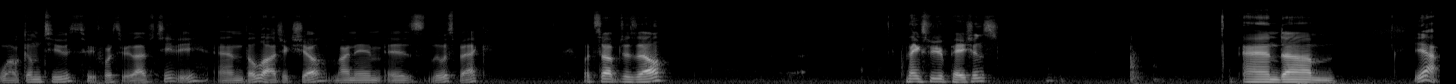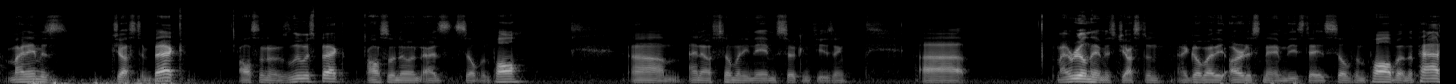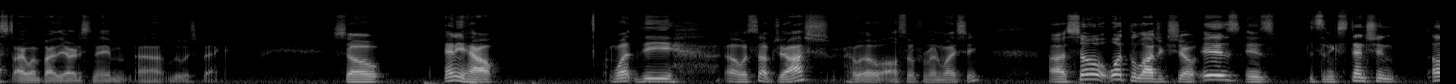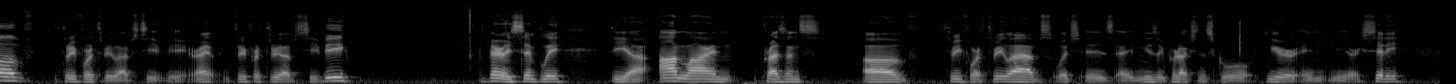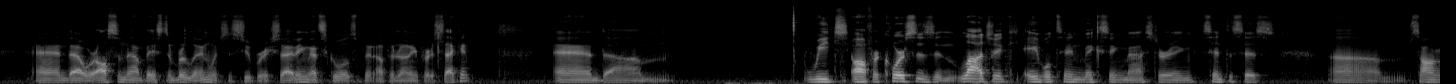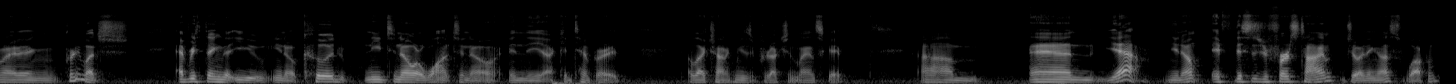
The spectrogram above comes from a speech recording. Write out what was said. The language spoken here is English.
welcome to 343 Labs TV and The Logic Show. My name is Lewis Beck. What's up, Giselle? Thanks for your patience. And um, yeah, my name is Justin Beck, also known as Lewis Beck, also known as Sylvan Paul. Um, I know so many names, so confusing. Uh, my real name is Justin. I go by the artist name these days, Sylvan Paul, but in the past I went by the artist name uh, Lewis Beck. So, anyhow, what the. Oh, what's up, Josh? Hello, also from NYC. Uh, so, what the Logic Show is, is it's an extension of 343 Labs TV, right? 343 Labs TV, very simply, the uh, online presence of 343 Labs, which is a music production school here in New York City. And uh, we're also now based in Berlin, which is super exciting. That school's been up and running for a second. And um, we offer courses in Logic, Ableton, mixing, mastering, synthesis, um, songwriting, pretty much everything that you you know could need to know or want to know in the uh, contemporary electronic music production landscape. Um, and yeah, you know, if this is your first time joining us, welcome.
